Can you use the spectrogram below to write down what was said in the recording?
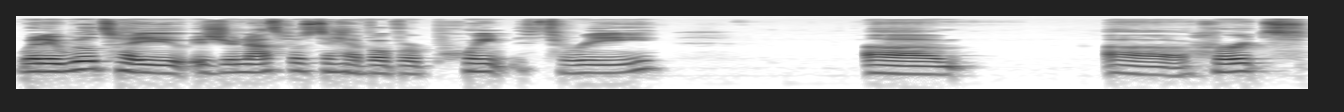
what I will tell you is, you're not supposed to have over 0.3 um, uh, hertz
